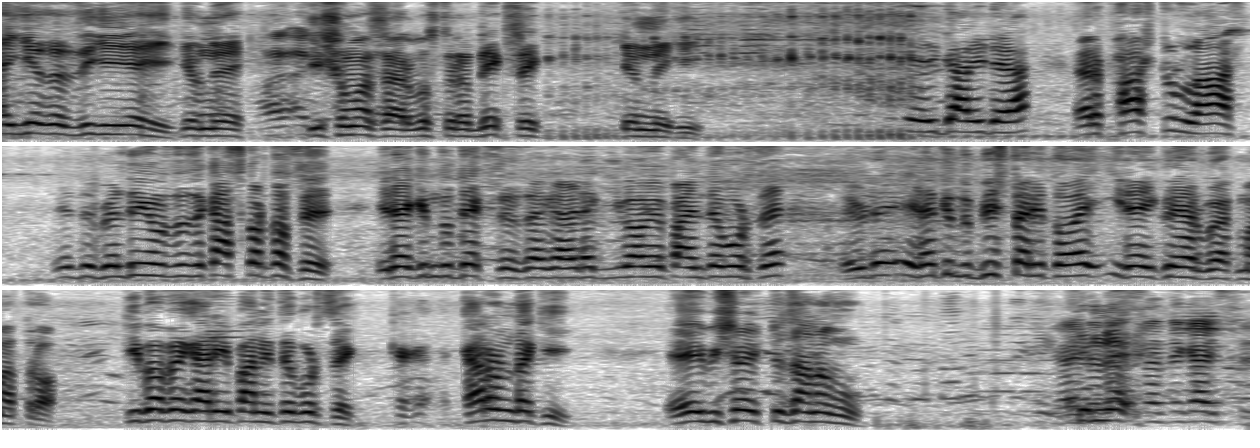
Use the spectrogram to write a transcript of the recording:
আইয়ে যা জিগি আহি কেমনে? কি সমাচার বস্তুটা দেখছে কেমনে কি? এই গাড়িটা এর ফার্স্ট টু লাস্ট এই যে বিল্ডিং এর যে কাজ করতেছে এরা কিন্তু দেখছে যে গাড়িটা কীভাবে পানিতে পড়ছে। এটা এটা কিন্তু বিস্তারিত হয় এরাই কই হারবো একমাত্র। কীভাবে গাড়ি পানিতে পড়ছে কারণটা কি? এই বিষয়ে একটু জানাব। কেমনে? রাস্তা থেকে আইছে।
